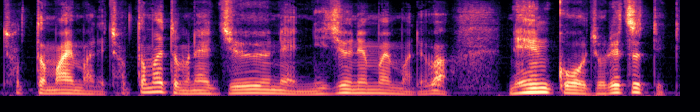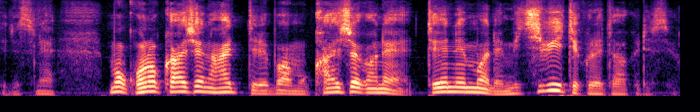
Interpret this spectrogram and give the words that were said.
ちょっと前まで、ちょっと前ともね、10年、20年前までは、年功序列って言ってですね、もうこの会社に入ってれば、もう会社がね、定年まで導いてくれたわけですよ。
